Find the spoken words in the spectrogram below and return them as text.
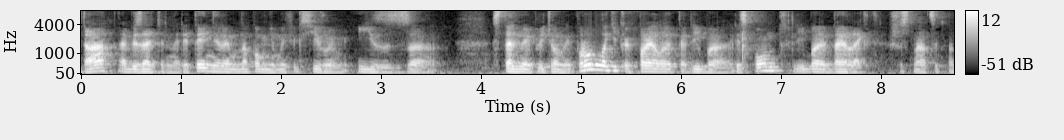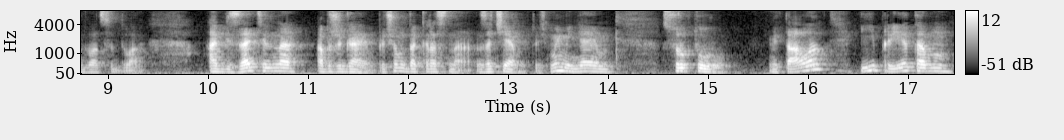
Да, обязательно. Ретейнеры, напомню, мы фиксируем из стальной плетеной проволоки, как правило, это либо Respond, либо Direct 16 на 22. Обязательно обжигаем, причем до красна. Зачем? То есть мы меняем структуру металла и при этом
